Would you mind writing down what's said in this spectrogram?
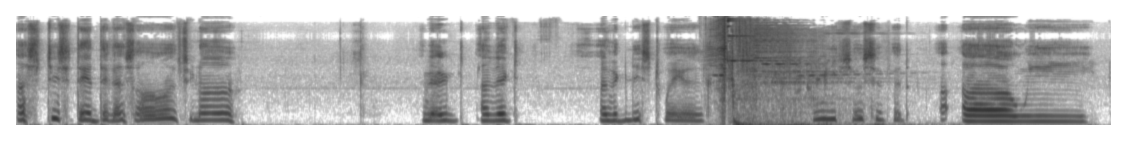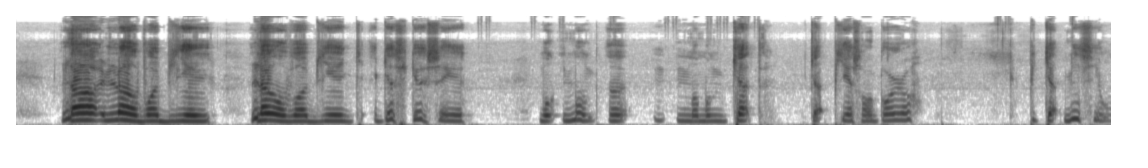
Que c'était intéressant? Sinon? Avec, avec, avec l'histoire. Oui, ça c'est fait. Ah, ah, oui. Là, là on voit bien. Là on voit bien qu'est-ce que c'est. Bon, il manque un. Il me manque 4. 4 pièces encore. Puis 4 missions.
